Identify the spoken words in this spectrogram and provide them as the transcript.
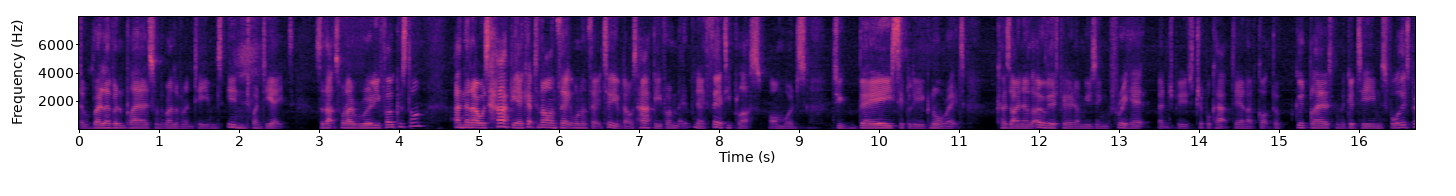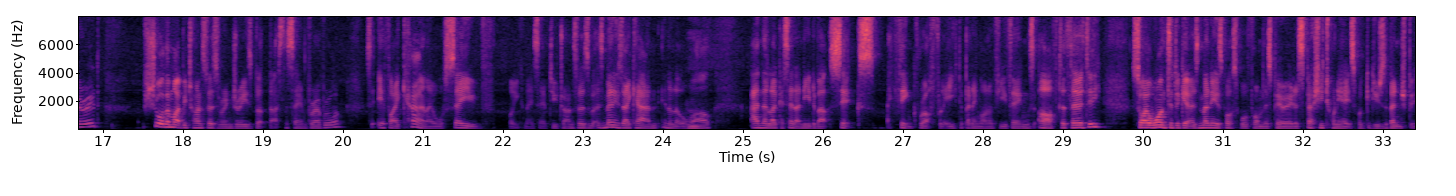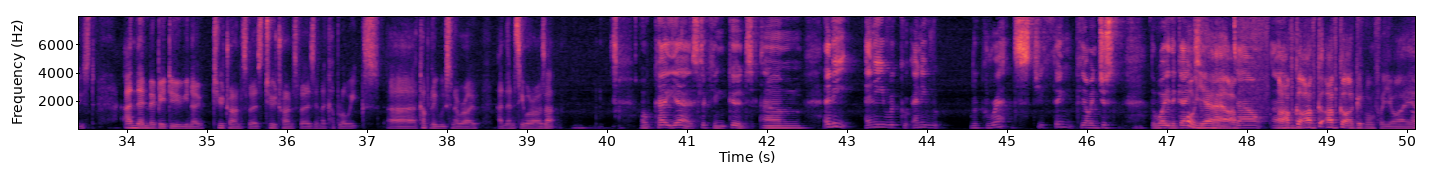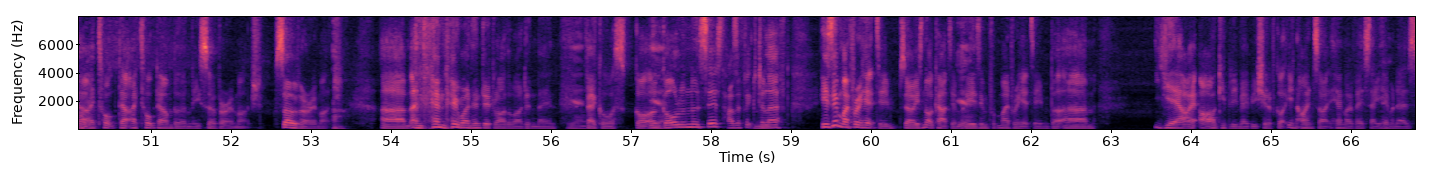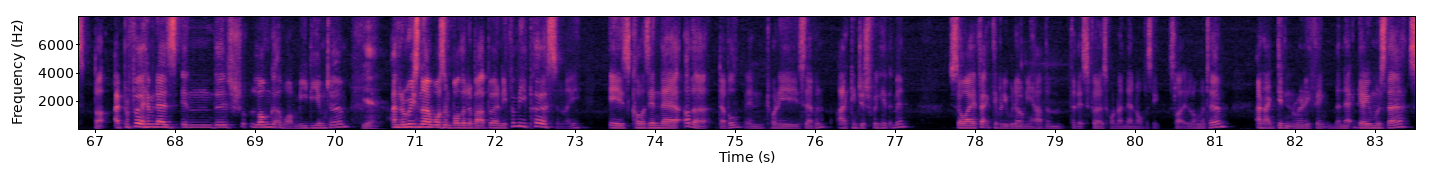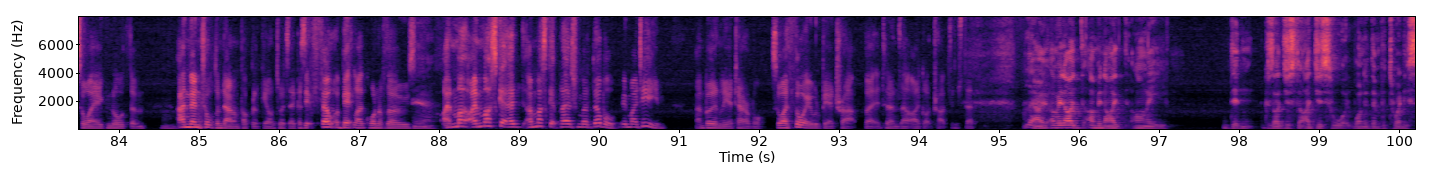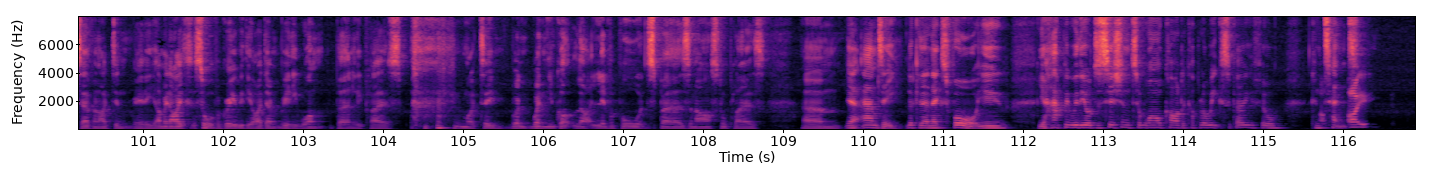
the relevant players from the relevant teams in 28. So that's what I really focused on. And then I was happy. I kept an eye on 31 and 32, but I was happy from you know 30 plus onwards to basically ignore it because I know that over this period I'm using free hit, bench boost, triple captain. I've got the good players from the good teams for this period. Sure, there might be transfers or injuries, but that's the same for everyone. So if I can, I will save. Well, you can only save two transfers, but as many as I can in a little hmm. while. And then, like I said, I need about six, I think, roughly, depending on a few things, after 30. So I wanted to get as many as possible from this period, especially 28, so I could use the bench boost. And then maybe do, you know, two transfers, two transfers in a couple of weeks, uh, a couple of weeks in a row, and then see where I was at. Okay, yeah, it's looking good. Um, any any reg- any re- regrets? Do you think? I mean, just the way the games oh yeah, I've, out. I've um, got I've got I've got a good one for you. I uh, Oh. I talked down I talked down Burnley so very much, so very much. Um, and then they went and did rather well, didn't they? And Ah. Yeah. Weghorst got a Yeah. Mm. goal and an assist, has a fixture left. He's in my free hit team, so he's not captain, but Yeah. he's in my free hit team. But um, yeah, I arguably maybe should have got in hindsight him over say Jimenez, but I prefer Jimenez in the sh- longer, well, medium term. Yeah. And the reason I wasn't bothered about Burnley, for me personally, is because in their other double in 27, I can just free hit them in. So I effectively would only have them for this first one and then obviously slightly longer term. And I didn't really think the net game was there, so I ignored them, Mm. and then talked them down publicly on Twitter because it felt a bit like one of those. Yeah. I must, I must get, a, I must get players from a double in my team, and Burnley are terrible. So I thought it would be a trap, but it turns out I got trapped instead. Yeah, I mean, I, I mean, I, I didn't because I just, I just wanted them for twenty seven. I didn't really. I mean, I sort of agree with you. I don't really want Burnley players in my team when when you've got like Liverpool and Spurs and Arsenal players. Um, yeah, Andy, looking at next four, you you happy with your decision to wildcard a couple of weeks ago? You feel content? I,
